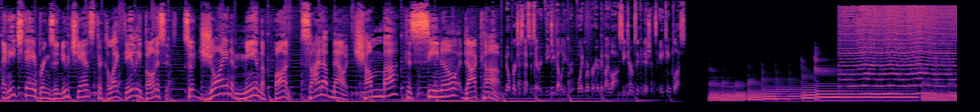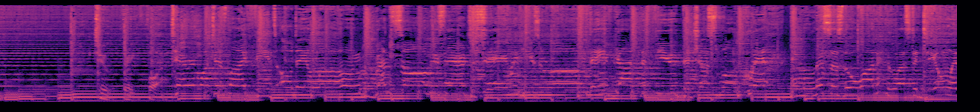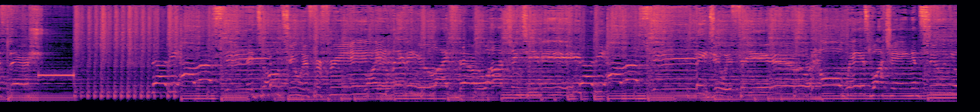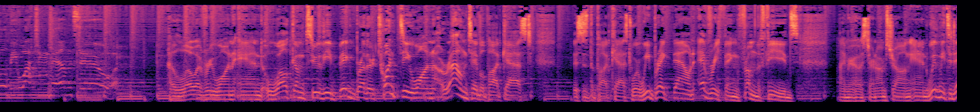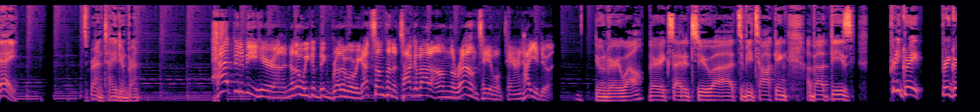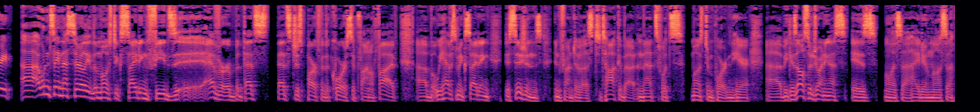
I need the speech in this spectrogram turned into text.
and each day brings a new chance to collect daily bonuses. So join me in the fun. Sign up now at ChumbaCasino.com. No purchase necessary. VGW. Void were prohibited by law. See terms and conditions. 18 plus. two, three, four. Taran watches live feeds all day long. Brent's always there to say when he's wrong. They've got the feud that just won't quit. And Melissa's the one who has to deal with their sh. They're the LSD. They don't do it for free. While you're living your life, they're watching TV. They're the LSD. They do it for you. Always watching, and soon you'll be watching them too. Hello, everyone, and welcome to the Big Brother 21 Roundtable Podcast. This is the podcast where we break down everything from the feeds. I'm your host, Taran Armstrong, and with me today is Brent. How you doing, Brent? Happy to be here on another week of Big Brother where we got something to talk about on the round table. Taran, how you doing? Doing very well. Very excited to uh, to be talking about these pretty great pretty great. Uh, I wouldn't say necessarily the most exciting feeds uh, ever, but that's that's just par for the course at Final Five. Uh, but we have some exciting decisions in front of us to talk about, and that's what's most important here. Uh, because also joining us is Melissa. How you doing, Melissa?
